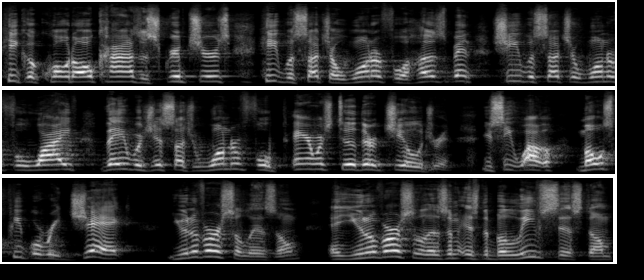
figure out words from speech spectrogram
He could quote all kinds of scriptures. He was such a wonderful husband. She was such a wonderful wife. They were just such wonderful parents to their children. You see, while most people reject universalism, and universalism is the belief system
